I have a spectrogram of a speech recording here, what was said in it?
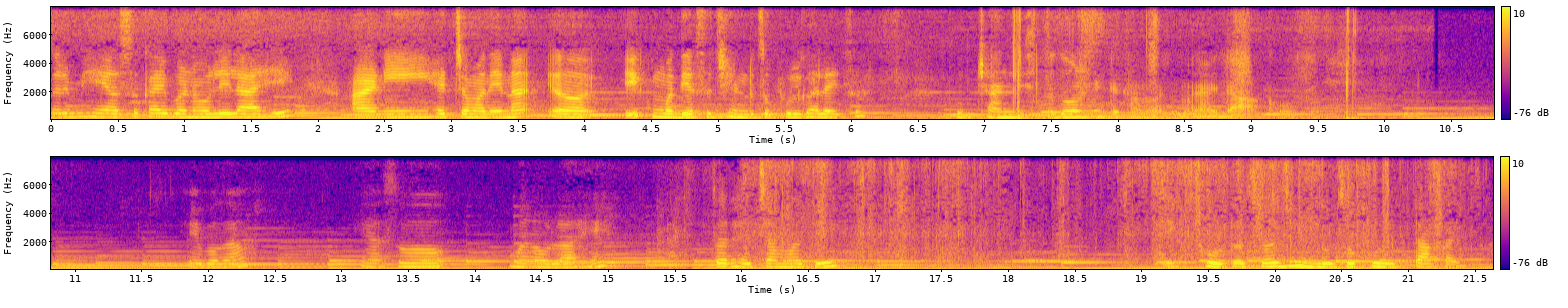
तर मी हे असं काय बनवलेलं आहे. आणि ह्याच्यामध्ये ना एक मध्ये असं झेंडूचं फूल घालायचं. खूप छान दिसतं. दोन मिनटं थांबा तुम्हाला दाखव हे बघा हे असं बनवलं आहे. तर ह्याच्यामध्ये एक छोटंसं झेंडूचं फूल टाकायचं.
